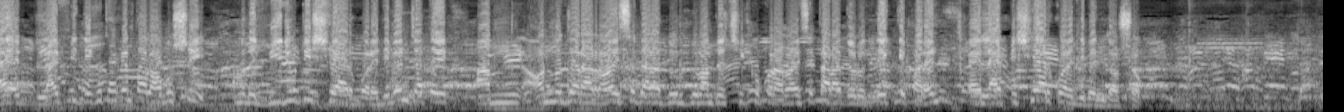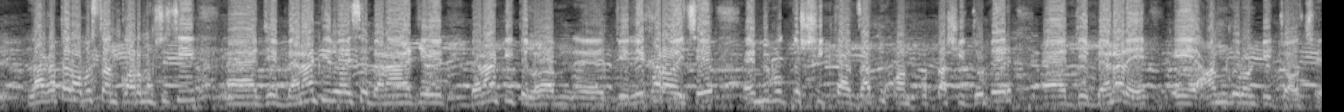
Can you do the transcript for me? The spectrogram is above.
লাইভ, লাইভটি দেখে থাকেন, তাহলে অবশ্যই আমাদের ভিডিওটি শেয়ার করে দিবেন, যাতে অন্য যারা রয়েছে, যারা দূর দূরান্তের শিক্ষকরা রয়েছে, তারা যেন দেখতে পারেন, এই লাইভটি শেয়ার করে দিবেন দর্শক। লাগাতার অবস্থান কর্মসূচি যে ব্যানারটি রয়েছে, ব্যানারটি, ব্যানারটিতে যে লেখা রয়েছে, এমবিভুক্ত শিক্ষা জাতীয় প্রত্যাশী জোটের যে ব্যানারে এই আন্দোলনটি চলছে।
